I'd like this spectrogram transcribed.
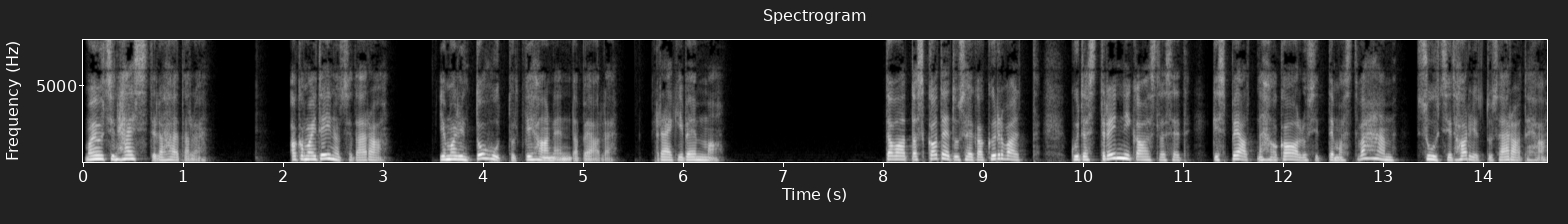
ma jõudsin hästi lähedale. aga ma ei teinud seda ära ja ma olin tohutult vihane enda peale, räägib Emma. ta vaatas kadedusega kõrvalt, kuidas trennikaaslased, kes pealtnäha kaalusid temast vähem, suutsid harjutuse ära teha.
